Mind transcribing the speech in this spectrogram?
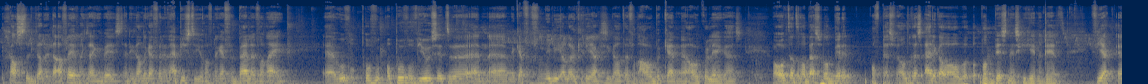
gasten die dan in de aflevering zijn geweest en die dan nog even een appje sturen of nog even bellen van hey, uh, hoe, op, op, op, hoeveel views zitten we en uh, ik heb van familie al leuke reacties gehad en van oude bekenden, oude collega's. Maar ook dat er al best wel binnen, of best wel, er is eigenlijk al wel wat business gegenereerd via uh,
